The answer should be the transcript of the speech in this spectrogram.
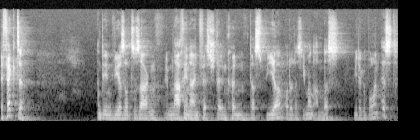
Effekte, an denen wir sozusagen im Nachhinein feststellen können, dass wir oder dass jemand anders wiedergeboren ist?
